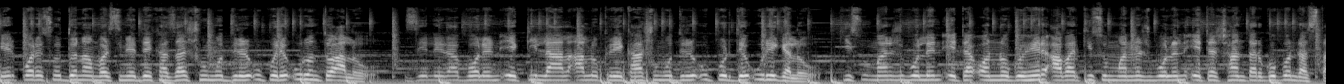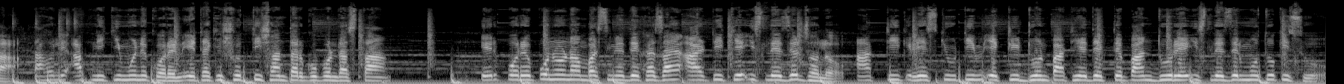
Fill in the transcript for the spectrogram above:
এরপরে চোদ্দ নম্বর সিনে দেখা যায় সমুদ্রের উপরে উড়ন্ত আলো। জেলেরা বলেন, একটি লাল আলোক রেখা সমুদ্রের উপর দিয়ে উড়ে গেল। কিছু মানুষ বলেন, এটা অন্য গ্রহের। আবার কিছু মানুষ বলেন, এটা শান্তার গোপন রাস্তা। তাহলে আপনি কি মনে করেন, এটা কি সত্যি শান্তার গোপন রাস্তা? এরপরে পনেরো নম্বর সিনে দেখা যায় আর্টিকে স্লেজের ঝলক। আর্টিক রেস্কিউ টিম একটি ড্রোন পাঠিয়ে দেখতে পান দূরে স্লেজের মতো কিছু।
